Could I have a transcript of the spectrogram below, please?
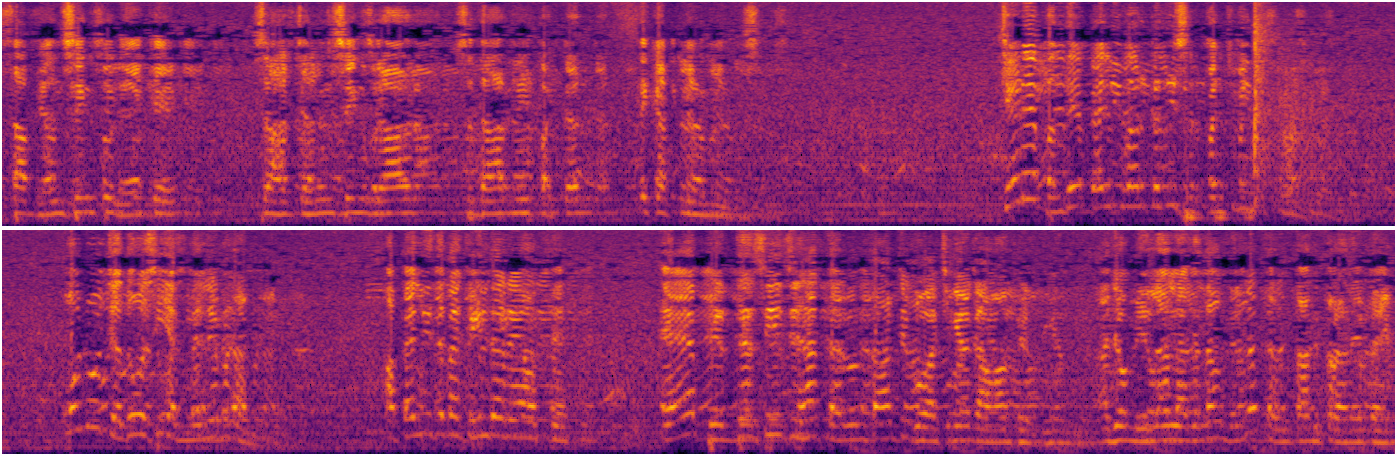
ਸਾਬਿਆਨ ਸਿੰਘ ਤੋਂ ਲੈ ਕੇ ਸਹਰਚਰਨ ਸਿੰਘ ਬਰਾੜ ਸਰਦਾਰਨੀ ਪੱਟਨ ਤੇ ਕੈਪਟਨ ਅਮਰਿੰਦਰ ਸਿੰਘ। ਜਿਹੜੇ ਬੰਦੇ ਪਹਿਲੀ ਵਾਰ ਕਦੀ ਸਰਪੰਚ ਵੀ ਨਹੀਂ ਸੀ ਉਹਨੂੰ ਜਦੋਂ ਅਸੀਂ ਐਮਐਲਏ ਬਣਾਉਂਦੇ ਆ ਪਹਿਲੀ ਤਾਂ ਮੈਂ ਕਹਿੰਦਾ ਰਿਹਾ ਉੱਥੇ ਇਹ ਫਿਰਦੇ ਸੀ ਜਿਹੜਾ ਤਰਨਤਾਰਨ ਚ ਗਵਾਚੀਆਂ ਗਾਵਾਂ ਫਿਰਦੀਆਂ ਆ ਜੋ ਮੇਲਾ ਲੱਗਦਾ ਹੁੰਦਾ ਨਾ ਤਰਨਤਾਰਨ ਪੁਰਾਣੇ ਟਾਈਮ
